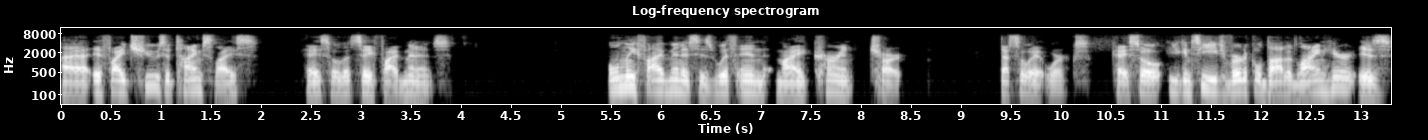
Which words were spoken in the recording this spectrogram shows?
Uh, if I choose a time slice, okay, so let's say five minutes, only five minutes is within my current chart. That's the way it works. Okay, so you can see each vertical dotted line here is,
